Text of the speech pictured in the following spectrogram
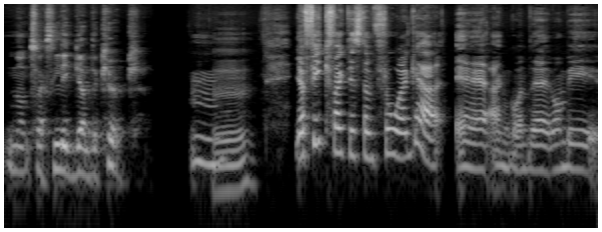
någon slags liggande kuk. Mm. Mm. Jag fick faktiskt en fråga eh, angående, om vi,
